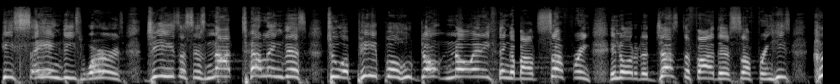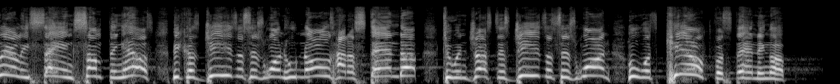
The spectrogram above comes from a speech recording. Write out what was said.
he's saying these words. Jesus is not telling this to a people who don't know anything about suffering in order to justify their suffering. He's clearly saying something else because Jesus is one who knows how to stand up to injustice. Jesus is one who was killed for standing up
